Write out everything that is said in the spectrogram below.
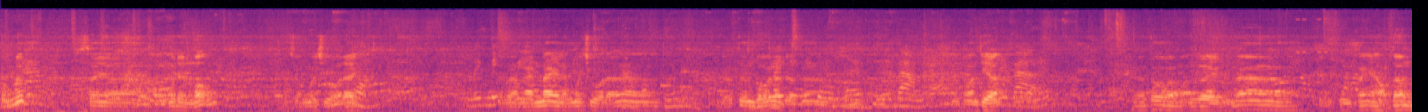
công đức xây ờ, ngôi đền mẫu cho ngôi chùa ở đây. Và ngày hôm nay là ngôi chùa đã, đã tương đối là được, ờ, được hoàn thiện. Tôi và mọi người cũng đã cùng các nhà hảo tâm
